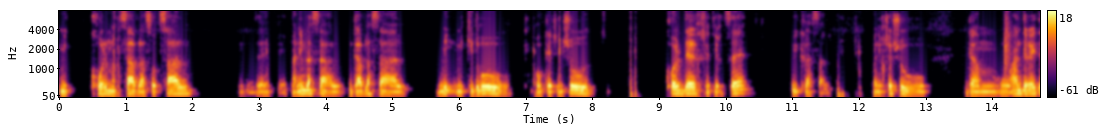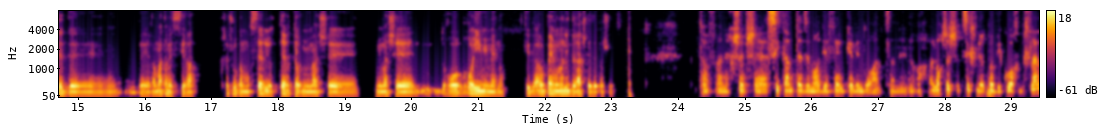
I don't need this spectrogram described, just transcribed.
מכל מצב לעשות סל, פנים לסל, גב לסל, מכדרור, או catch and shoot, כל דרך שתרצה, הוא יקלע סל. ואני חושב שהוא גם, הוא underrated אה, ברמת המסירה. חושב שהוא גם מוסר יותר טוב ממה, ש, ממה שרואים ממנו. כאילו, הרבה פעמים הוא לא נדרש לזה פשוט. טוב, אני חושב שסיכמת את זה מאוד יפה עם קווין דורנט. אני לא, אני לא חושב שצריך להיות פה ויכוח בכלל.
